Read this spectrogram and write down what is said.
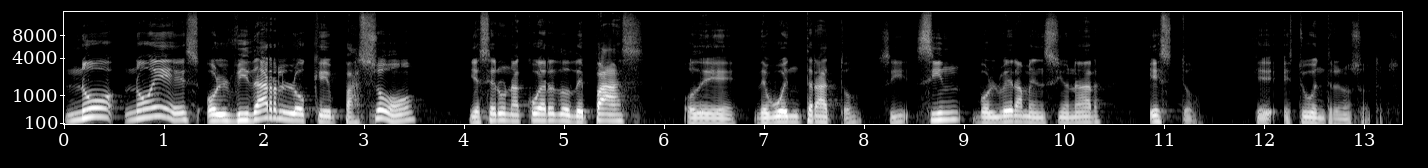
no, no es olvidar lo que pasó y hacer un acuerdo de paz o de, de buen trato, ¿sí? sin volver a mencionar esto que estuvo entre nosotros.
